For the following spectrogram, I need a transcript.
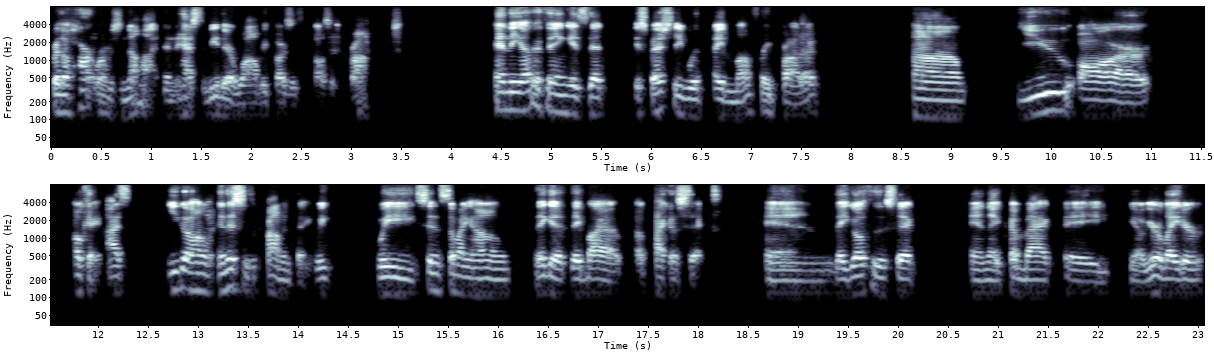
Where the heartworm is not, and it has to be there a while because it causes problems. And the other thing is that, especially with a monthly product, um, you are okay. I you go home, and this is a common thing. We we send somebody home. They get they buy a, a pack of six, and they go through the six, and they come back a you know year later,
